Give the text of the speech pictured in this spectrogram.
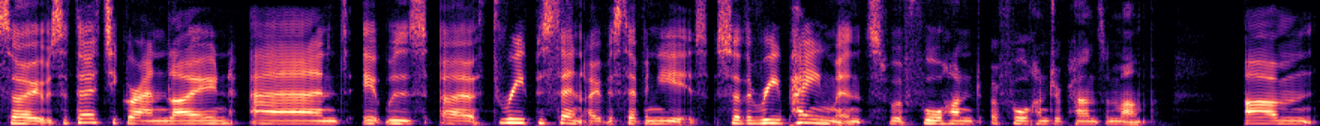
So it was a 30 grand loan and it was uh, 3% over seven years. So the repayments were 400, uh, 400 pounds a month. Um,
